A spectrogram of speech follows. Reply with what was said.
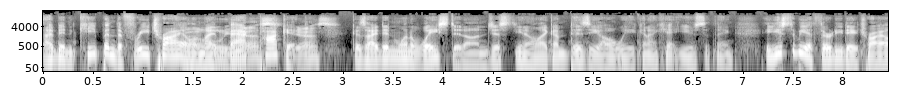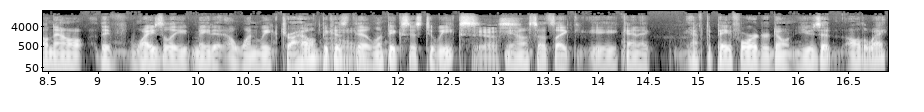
I've been keeping the free trial in my Oh, back yes, pocket yes. because I didn't want to waste it on just you know like I'm busy all week and I can't use the thing. It used to be a 30 day trial. Now they've wisely made it a one week trial because the Olympics is two weeks. Oh. Yes. you know, so it's like you kind of have to pay for it or don't use it all the way.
